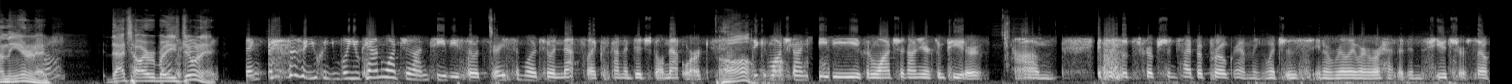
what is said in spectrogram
on the internet. Well- That's how everybody's doing it. you can well, you can watch it on TV, so it's very similar to a Netflix kind of digital network. Oh. So you can watch it on TV. You can watch it on your computer. Um, it's a subscription type of programming, which is you know really where we're headed in the future. So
